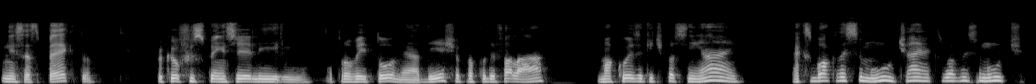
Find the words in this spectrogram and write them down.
nesse aspecto, porque o Phil Spencer ele aproveitou, né, a deixa para poder falar uma coisa que tipo assim, ai, Xbox vai ser multi, ai, Xbox vai ser multi.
